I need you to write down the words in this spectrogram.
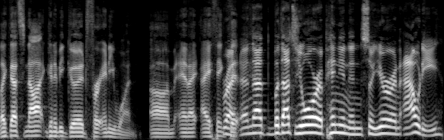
Like that's not going to be good for anyone. Um, and I I think Right, that and that, but that's your opinion, and so you're an Audi.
